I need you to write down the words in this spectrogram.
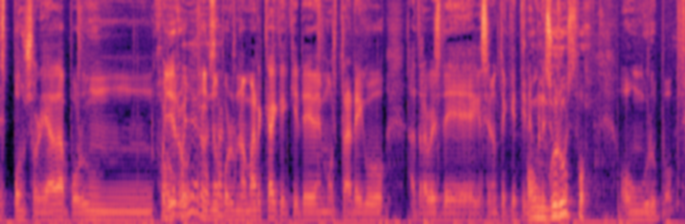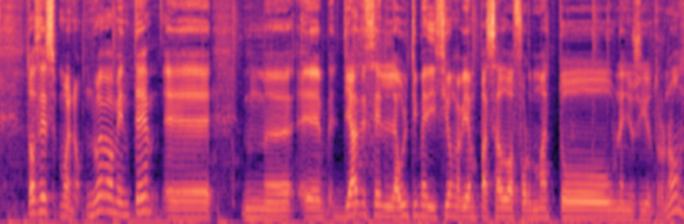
sponsoreada por un joyero, joyero no por una marca que quiere mostrar ego a través de que se note que tiene o un grupo o un grupo. Entonces, bueno, nuevamente, eh, eh, ya desde la última edición habían pasado a formato un año sí y otro no.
